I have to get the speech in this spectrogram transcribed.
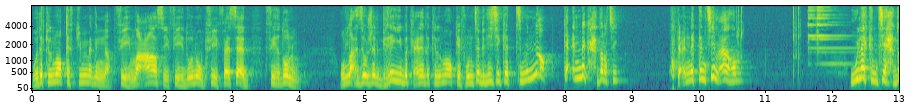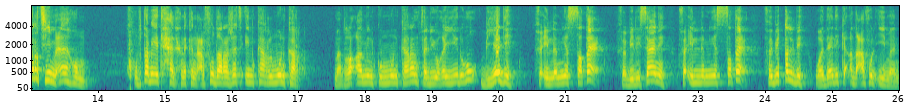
وذاك الموقف كما قلنا فيه معاصي فيه ذنوب فيه فساد فيه ظلم. والله عز وجل غيبك على ذاك الموقف وانت بديتي كتمنى كأنك حضرتي كأنك كنتي معاهم. ولا كنتي حضرتي معاهم. وبطبيعة الحال حنا كنعرفوا درجات إنكار المنكر. من رأى منكم منكرا فليغيره بيده فإن لم يستطع فبلسانه فإن لم يستطع فبقلبه. وذلك أضعف الإيمان.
